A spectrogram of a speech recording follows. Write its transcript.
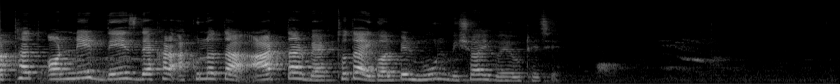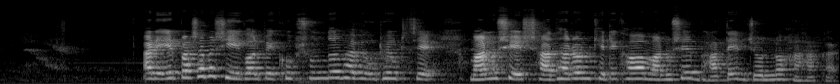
অর্থাৎ অন্যের দেশ দেখার আকুলতা আর তার ব্যর্থতায় গল্পের মূল বিষয় হয়ে উঠেছে। আর এর পাশাপাশি এই গল্পে খুব সুন্দরভাবে উঠে উঠেছে মানুষের সাধারণ খেটে খাওয়া মানুষের ভাতের জন্য হাহাকার।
